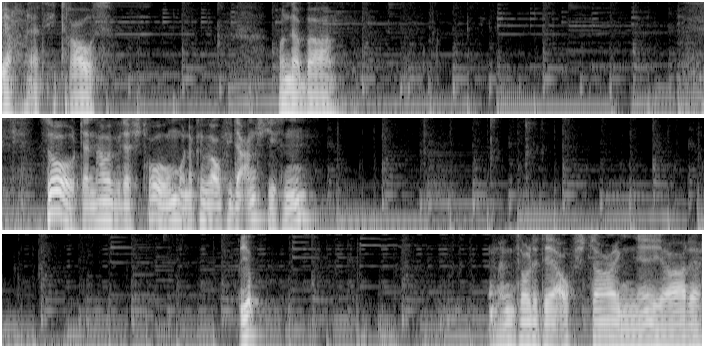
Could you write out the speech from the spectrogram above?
Ja, er zieht raus. Wunderbar. So, dann haben wir wieder Strom und dann können wir auch wieder anschließen. Jupp. Und dann sollte der auch steigen, ne? Ja, der...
